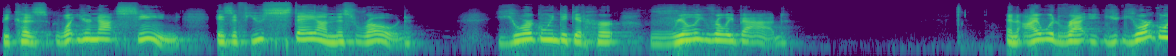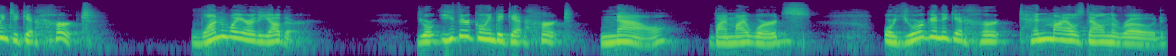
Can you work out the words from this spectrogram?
Because what you're not seeing is if you stay on this road, you're going to get hurt really, really bad. And I would, ra- you're going to get hurt one way or the other. You're either going to get hurt now by my words, or you're going to get hurt 10 miles down the road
